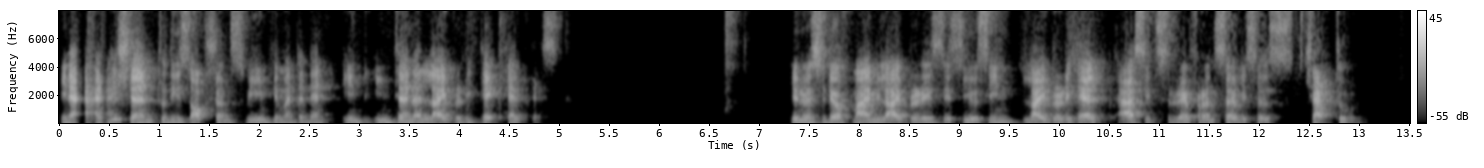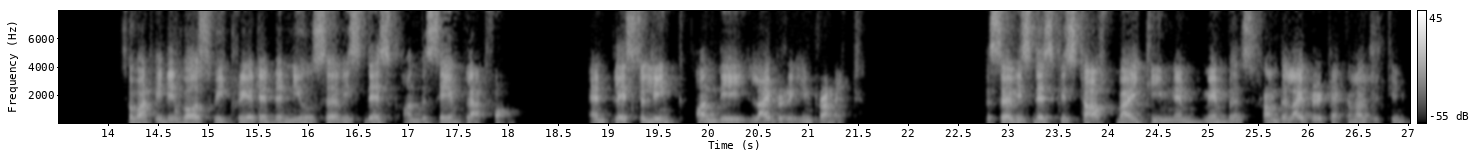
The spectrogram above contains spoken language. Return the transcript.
In addition to these options, we implemented an internal library tech help desk. University of Miami Libraries is using LibraryH3lp as its reference services chat tool. So what we did was we created a new service desk on the same platform and placed a link on the library intranet. The service desk is staffed by team members from the library technology team.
